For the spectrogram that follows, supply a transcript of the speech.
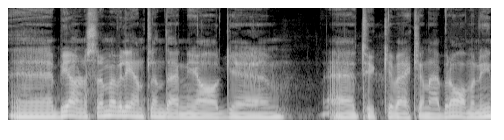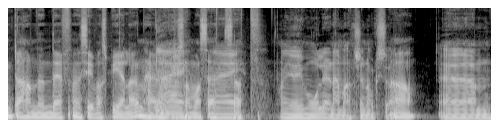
eh, Björnström är väl egentligen den jag eh, tycker verkligen är bra. Men nu är inte han den defensiva spelaren heller Nej, på samma sätt. nej. Att, han gör ju mål i den här matchen också. ja. Ehm,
